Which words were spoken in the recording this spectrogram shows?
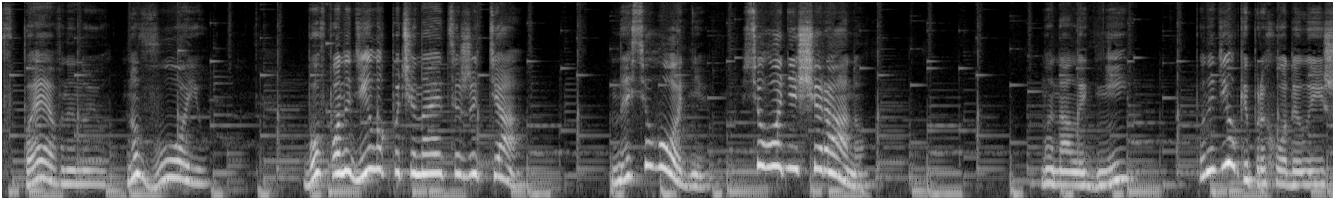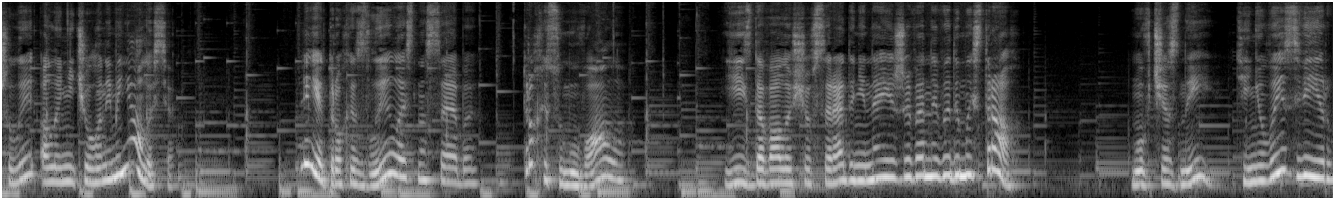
впевненою, новою. Бо в понеділок починається життя. Не сьогодні, сьогодні ще рано. Минали дні, понеділки приходили і йшли, але нічого не мінялося. Лія трохи злилась на себе, трохи сумувала. Їй здавалося, що всередині неї живе невидимий страх, мовчазний, тіньовий звір,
